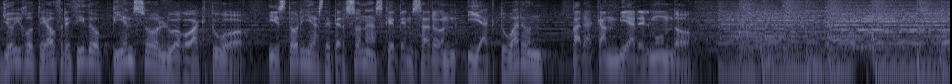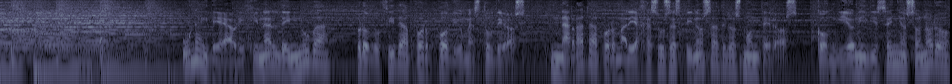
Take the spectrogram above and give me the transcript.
Yoigo te ha ofrecido Pienso, luego actúo. Historias de personas que pensaron y actuaron para cambiar el mundo. Una idea original de Innuba, producida por Podium Studios, narrada por María Jesús Espinosa de los Monteros, con guion y diseño sonoro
